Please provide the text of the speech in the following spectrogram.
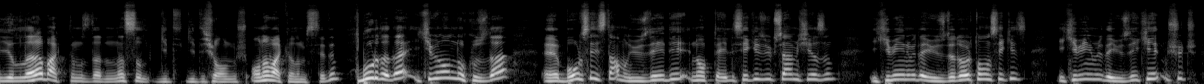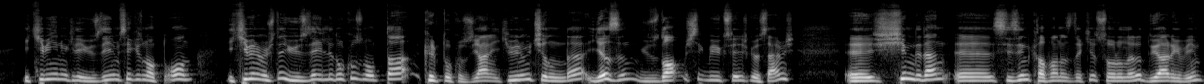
yıllara baktığımızda nasıl gidiş olmuş ona bakalım istedim. Burada da 2019'da e, Borsa İstanbul %7.58 yükselmiş yazın. 2020'de %4.18, 2020'de %2.73, 2022'de %28.10, 2023'te %59.49 yani 2023 yılında yazın %60'lık bir yükseliş göstermiş. Ee, şimdiden e, sizin kafanızdaki soruları duyar gibiyim.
